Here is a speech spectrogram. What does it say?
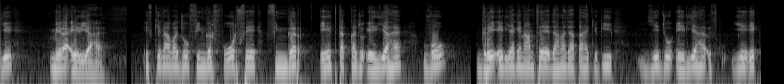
ये मेरा एरिया है। इसके अलावा जो फिंगर फोर से फिंगर एट तक का जो एरिया है, वो ग्रे एरिया के नाम से जाना जाता है, क्योंकि ये जो एरिया है, इसको, ये एक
